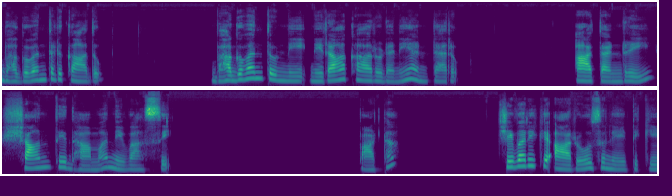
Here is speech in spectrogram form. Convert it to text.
భగవంతుడు కాదు. భగవంతుణ్ణి నిరాకారుడని అంటారు. ఆ తండ్రి శాంతిధామ నివాసి. పాట చివరికి ఆ రోజు నేటికి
